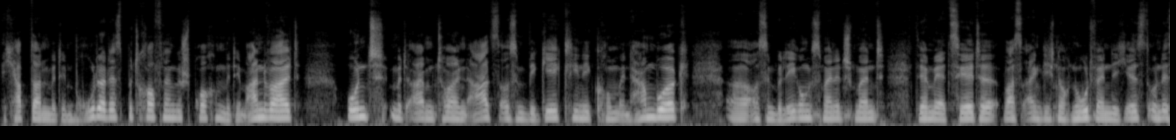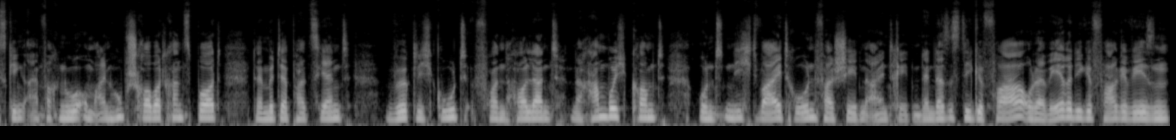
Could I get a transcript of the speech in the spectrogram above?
Ich habe dann mit dem Bruder des Betroffenen gesprochen, mit dem Anwalt und mit einem tollen Arzt aus dem BG-Klinikum in Hamburg, äh, aus dem Belegungsmanagement, der mir erzählte, was eigentlich noch notwendig ist. Und es ging einfach nur um einen Hubschraubertransport, damit der Patient wirklich gut von Holland nach Hamburg kommt und nicht weitere Unfallschäden eintreten. Denn das ist die Gefahr oder wäre die Gefahr gewesen,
